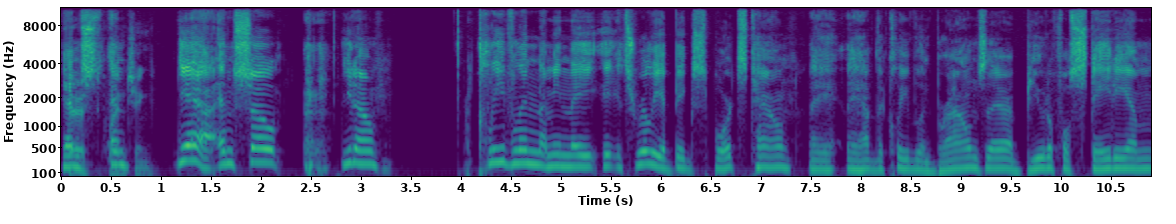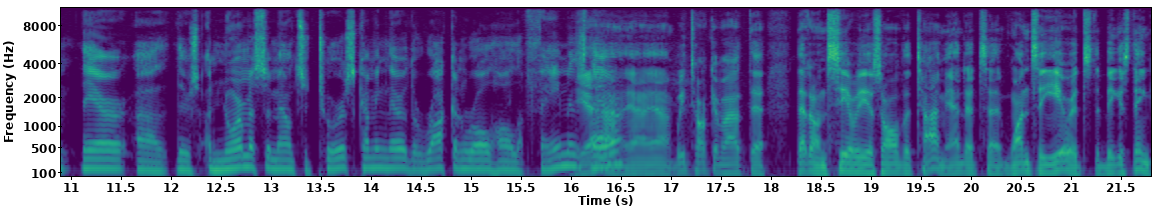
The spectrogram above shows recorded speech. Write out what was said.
and, thirst quenching. And, yeah, and so you know, Cleveland, I mean, they it's really a big sports town. They they have the Cleveland Browns there, a beautiful stadium there. Uh, there's enormous amounts of tourists coming there. The Rock and Roll Hall of Fame is yeah, there. Yeah, yeah, yeah. We talk about the, that on Sirius all the time. Yeah, that's uh, once a year. It's the biggest thing,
